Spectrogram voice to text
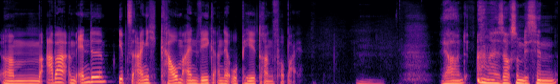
Ähm, aber am Ende gibt es eigentlich kaum einen Weg an der OP dran vorbei. Ja, und es ist auch so ein bisschen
